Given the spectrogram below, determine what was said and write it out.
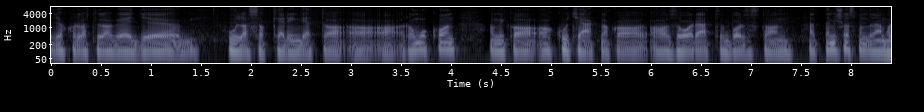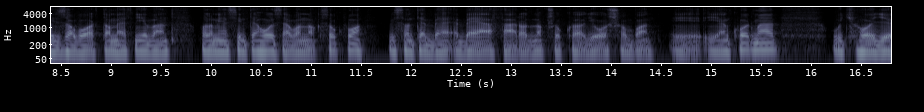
Gyakorlatilag egy hullaszak keringett a, a, a romokon, amik a, a kutyáknak a, az orrát borzasztóan, hát nem is azt mondanám, hogy zavarta, mert nyilván valamilyen szinten hozzá vannak szokva, viszont ebbe, ebbe elfáradnak sokkal gyorsabban ilyenkor már, úgyhogy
